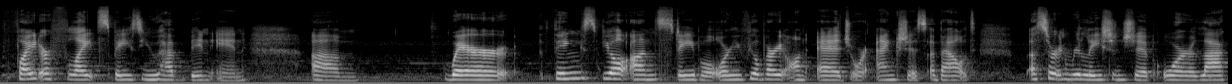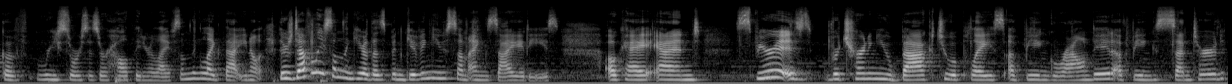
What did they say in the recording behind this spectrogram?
fight or flight space you have been in, um, where things feel unstable or you feel very on edge or anxious about a certain relationship or lack of resources or health in your life, something like that. You know, there's definitely something here that's been giving you some anxieties, okay? And spirit is returning you back to a place of being grounded, of being centered,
